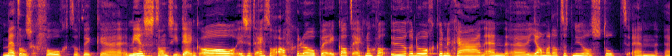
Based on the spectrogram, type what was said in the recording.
Met als gevolg dat ik uh, in eerste instantie denk: Oh, is het echt al afgelopen? Ik had echt nog wel uren door kunnen gaan. En uh, jammer dat het nu al stopt. En uh,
